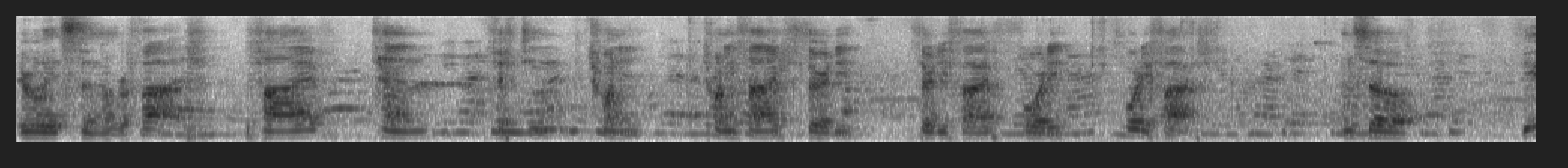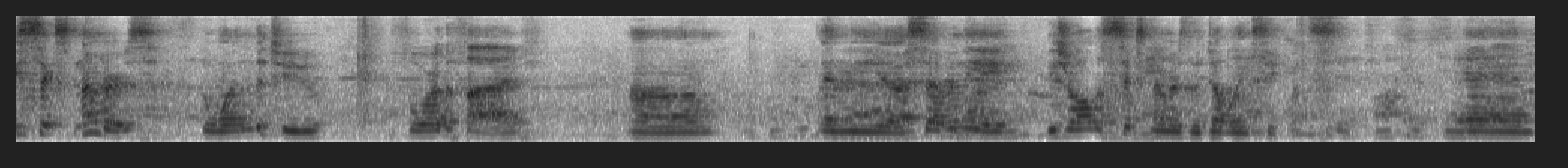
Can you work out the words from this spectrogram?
it relates to the number 5. 5, 10, 15, 20, 25, 30, 35, 40, 45. And so these six numbers, the 1, the 2, 4, the 5, um, and the uh, 7, the 8, these are all the six numbers of the doubling sequence. And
